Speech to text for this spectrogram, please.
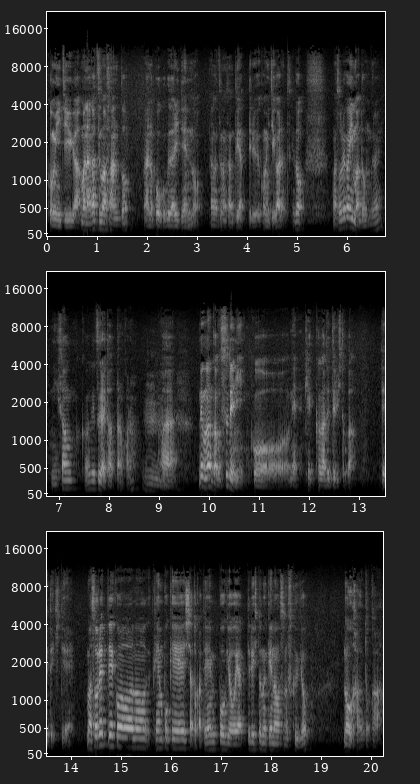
コミュニティが、まあ、長妻さんとあの広告代理店の長妻さんとやってるコミュニティがあるんですけど、まあ、それが今どんぐらい？23か月ぐらい経ったのかな、うん。はい、でもなんかもうすでにこうね結果が出てる人が出てきて、まあ、それってこの店舗経営者とか店舗業をやってる人向けのその副業ノウハウとか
